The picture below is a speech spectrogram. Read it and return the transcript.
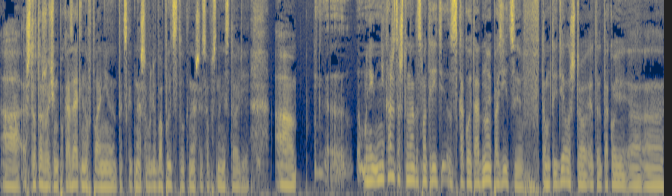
А, что тоже очень показательно в плане, так сказать, нашего любопытства к нашей собственной истории. А, мне не кажется, что надо смотреть с какой-то одной позиции. В том-то и дело, что это такой, э,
